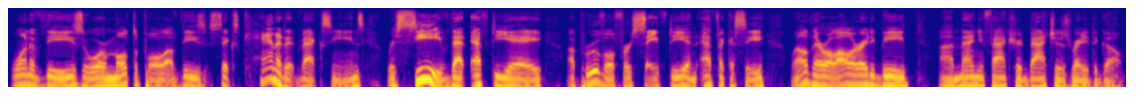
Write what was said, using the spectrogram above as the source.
one of these or multiple of these six candidate vaccines receive that FDA approval for safety and efficacy, well, there will already be uh, manufactured batches ready to go.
